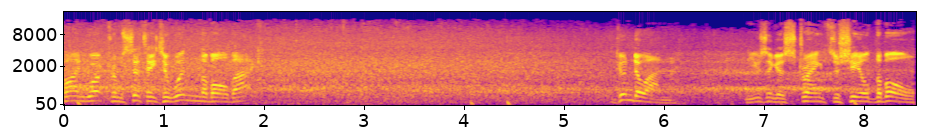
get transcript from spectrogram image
Fine work from City to win the ball back. Gundogan using his strength to shield the ball.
